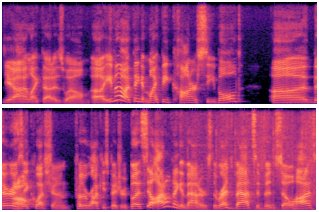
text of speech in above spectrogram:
Yeah, I like that as well. Uh, even though I think it might be Connor Seabold, uh, there is oh. a question for the Rockies pitchers, but still, I don't think it matters. The Reds bats have been so hot.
